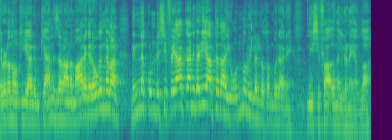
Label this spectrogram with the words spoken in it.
എവിടെ നോക്കിയാലും ക്യാൻസറാണ് മാരക രോഗങ്ങളാണ്. നിന്നെക്കൊണ്ട് ശിഫയാക്കാൻ കഴിയാത്തതായി ഒന്നുമില്ലല്ലോ തമ്പുരാനെ. നീ ശിഫ നൽകണേ അല്ല.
